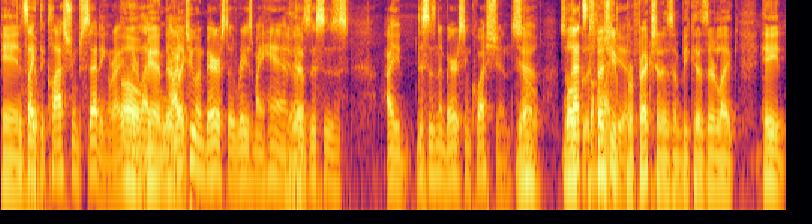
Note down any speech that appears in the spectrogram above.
and it's like the classroom setting, right? Oh, they're like, man, they're well, I'm like- too embarrassed to raise my hand because this is, I this is an embarrassing question. So, yeah. So well, that's especially perfectionism because they're like, hey,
